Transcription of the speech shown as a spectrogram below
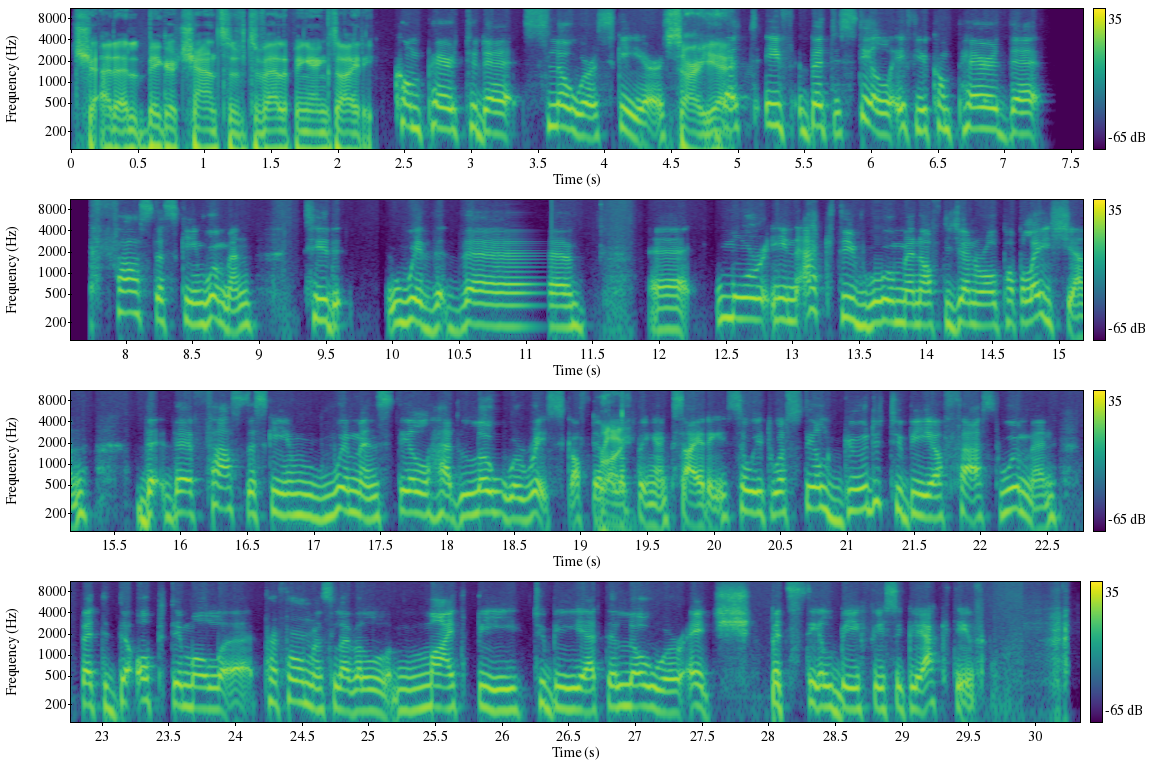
ch- had a bigger chance of developing anxiety. Compared to the slower skiers. Sorry yeah. But if but still if you compare the fastest skiing women to with the uh, more inactive women of the general population, the, the fastest skiing women still had lower risk of developing right. anxiety. So it was still good to be a fast woman, but the optimal uh, performance level might be to be at the lower edge, but still be physically active.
